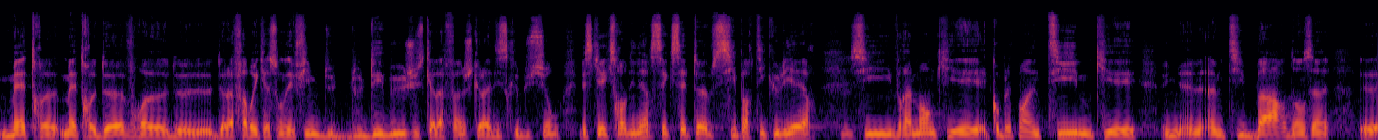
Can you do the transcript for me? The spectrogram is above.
maître, maître d'œuvre euh, de, de la fabrication des films, du, du début jusqu'à la fin, jusqu'à la distribution. Mais ce qui est extraordinaire, c'est que cette œuvre si particulière, si vraiment qui est complètement intime, qui est une- un petit bar dans un euh,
